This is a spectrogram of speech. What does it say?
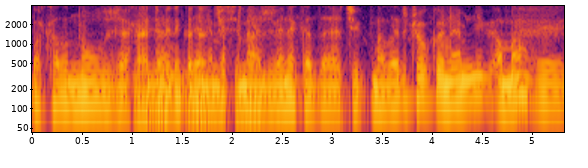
bakalım ne olacak merdivene kadar denemesi çıktılar. merdivene kadar çıkmaları çok önemli ama e,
